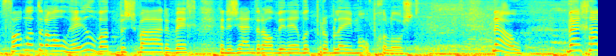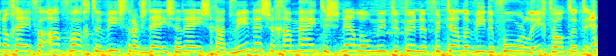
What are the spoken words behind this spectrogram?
vallen er al heel wat bezwaren weg... en er zijn er alweer heel wat problemen opgelost. Nou, wij gaan nog even afwachten wie straks deze race gaat winnen. Ze gaan mij te snel om u te kunnen vertellen wie ervoor ligt. Want het...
